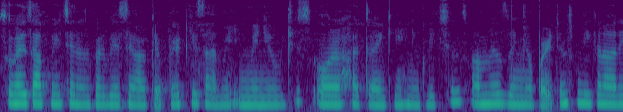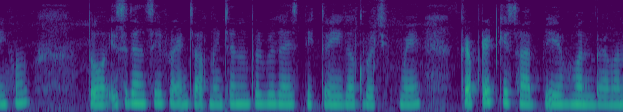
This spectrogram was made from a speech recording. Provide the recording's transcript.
सो so गाइस आप मेरे चैनल पर भी ऐसे आर कैपलेट के साथ भी इनमें न्यू वीडियोस और हर तरह की new collections amazing new patterns भी लेकर आ रही हूँ। तो इसी तरह से फ्रेंड्स आप मेरे चैनल पर भी गाइस देखते रहिएगा क्रोचिक में कैपलेट के साथ भी वन बाय वन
